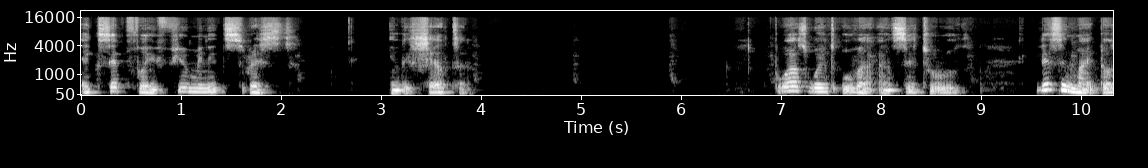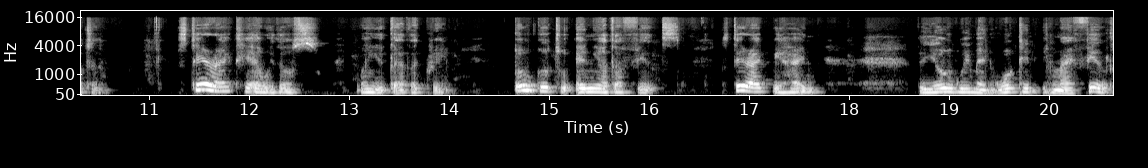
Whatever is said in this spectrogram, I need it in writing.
except for a few minutes' rest in the shelter. Boaz went over and said to Ruth, Listen, my daughter, stay right here with us when you gather grain. Don't go to any other fields. Stay right behind the young women working in my field.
